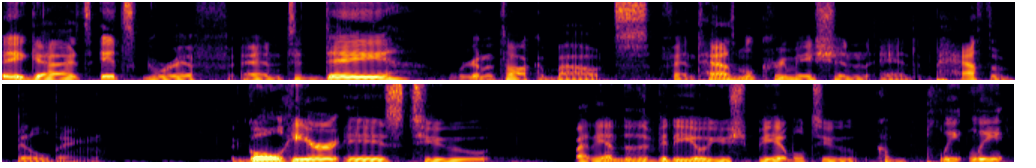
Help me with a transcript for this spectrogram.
Hey guys, it's Griff, and today we're going to talk about phantasmal cremation and path of building. The goal here is to, by the end of the video, you should be able to completely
